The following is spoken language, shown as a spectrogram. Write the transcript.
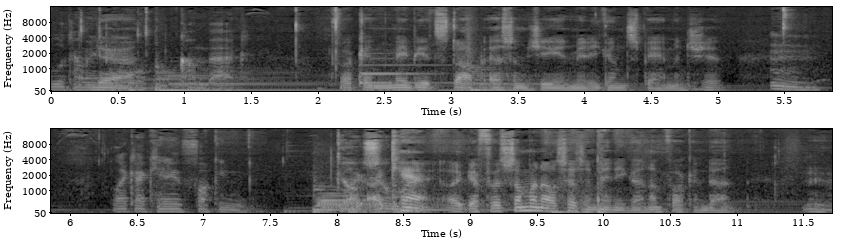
Look how many Yeah. people will come back. Fucking maybe it stop SMG and minigun spam and shit. Mm. Like I can't even fucking go. Like, I can't like if someone else has a minigun, I'm fucking done. Mm.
